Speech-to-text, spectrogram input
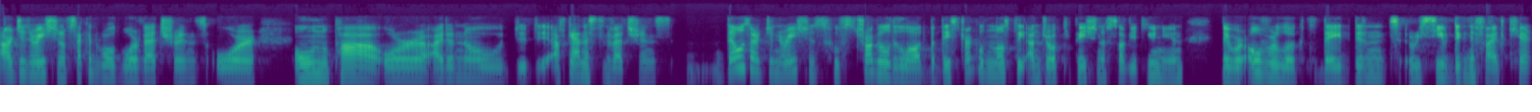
our generation of Second World War veterans or OUN-UPA or I don't know, Afghanistan veterans. Those are generations who've struggled a lot, but they struggled mostly under occupation of Soviet Union. They were overlooked. They didn't receive dignified care,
